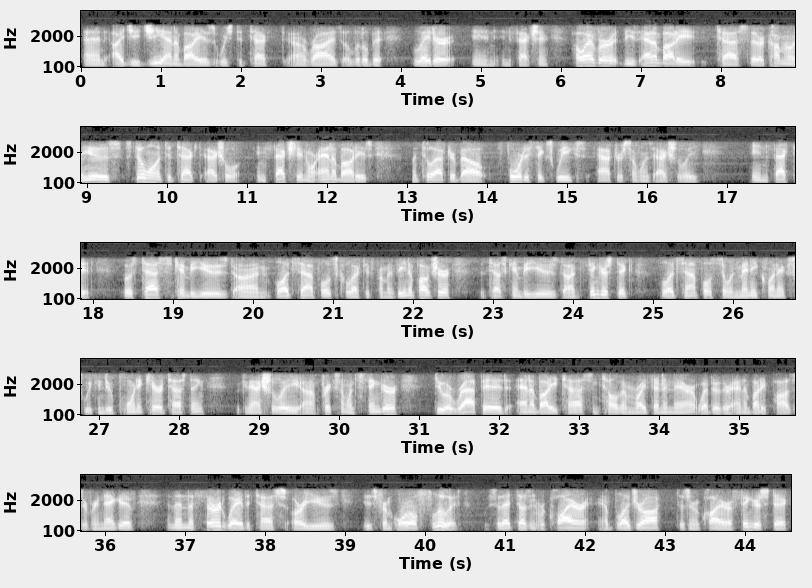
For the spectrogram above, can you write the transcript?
and IgG antibodies, which detect uh, rise a little bit later in infection. However, these antibody tests that are commonly used still won't detect actual infection or antibodies until after about four to six weeks after someone's actually infected. Those tests can be used on blood samples collected from a venipuncture. The test can be used on fingerstick blood samples. So in many clinics, we can do point of care testing. We can actually uh, prick someone's finger, do a rapid antibody test, and tell them right then and there whether they're antibody positive or negative. And then the third way the tests are used is from oral fluid. So that doesn't require a blood draw, doesn't require a finger stick,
